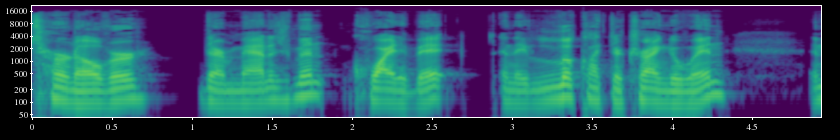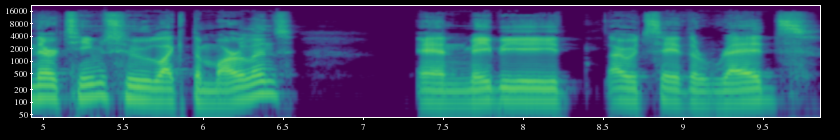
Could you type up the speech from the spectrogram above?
turn over their management quite a bit and they look like they're trying to win. And there are teams who, like the Marlins and maybe I would say the Reds,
